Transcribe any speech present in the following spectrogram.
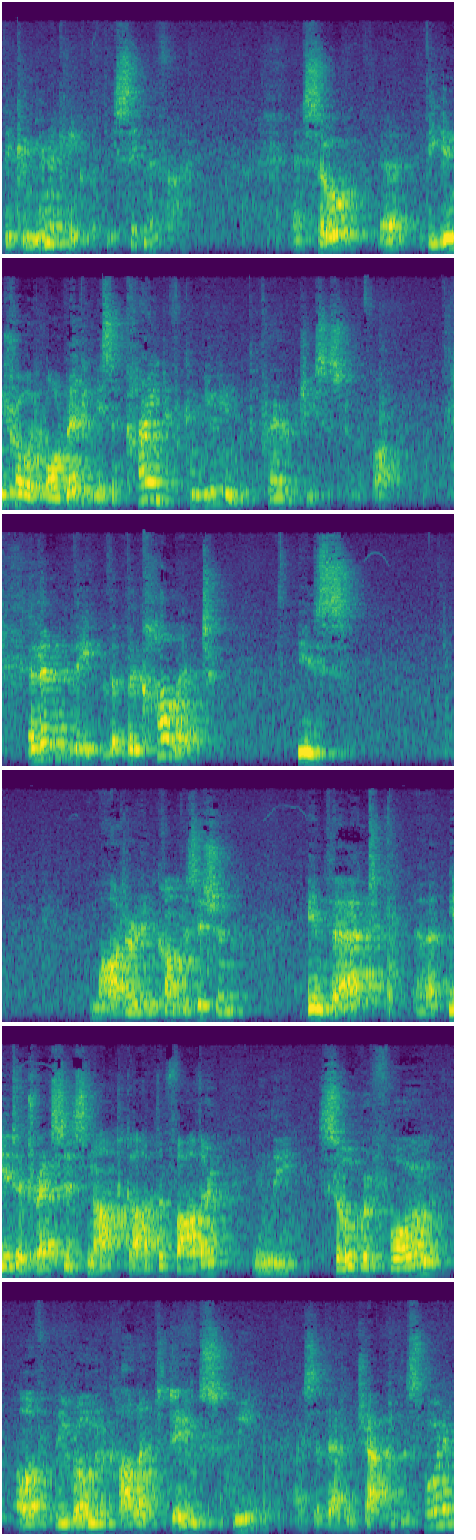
They communicate what they signify. And so uh, the introit already is a kind of communion with the prayer of Jesus to the Father. And then the, the, the collect is modern in composition in that uh, it addresses not God the Father in the sober form of the Roman collect Deus qui. I said that in chapter this morning.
